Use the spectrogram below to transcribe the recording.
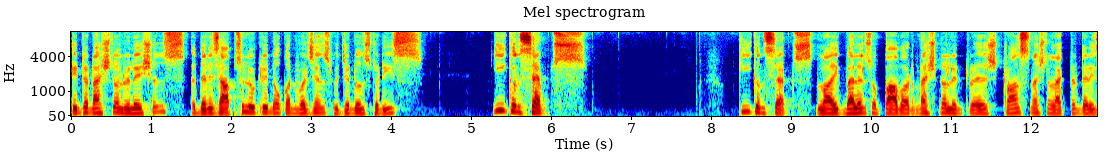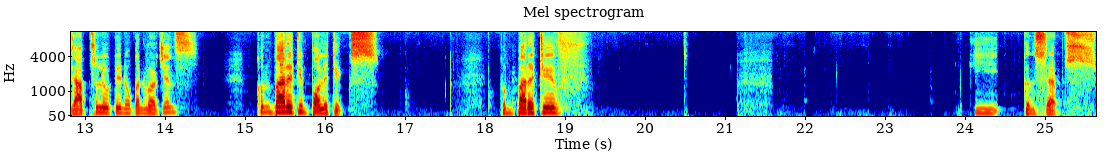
international relations. There is absolutely no convergence with general studies. Key concepts, key concepts like balance of power, national interest, transnational actor, there is absolutely no convergence. Comparative politics, comparative key concepts,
